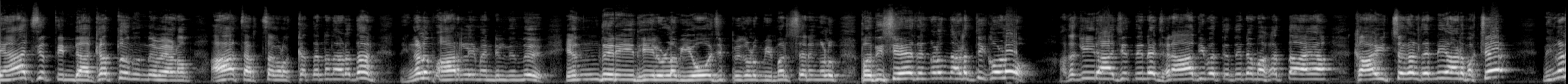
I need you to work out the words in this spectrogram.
രാജ്യത്തിന്റെ അകത്ത് നിന്ന് വേണം ആ ചർച്ചകളൊക്കെ തന്നെ നടത്താൻ. നിങ്ങൾ പാർലമെന്റിൽ നിന്ന് എന്ത് രീതിയിലുള്ള വിയോജിപ്പുകളും വിമർശനങ്ങളും പ്രതിഷേധങ്ങളും നടത്തിക്കോളൂ. അതൊക്കെ ഈ രാജ്യത്തിന്റെ ജനാധിപത്യത്തിന്റെ മഹത്തായ കാഴ്ചകൾ തന്നെയാണ്. പക്ഷേ നിങ്ങൾ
